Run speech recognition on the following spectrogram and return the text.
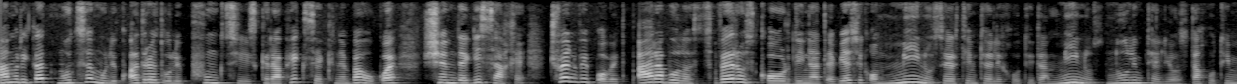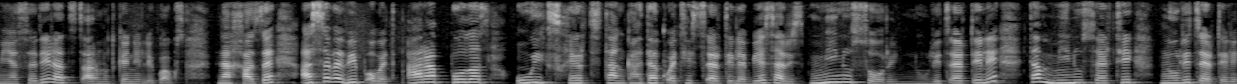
ამრიგად მოცემული კვადრატული ფუნქციის გრაფიკს ექნება უკვე შემდეგი სახე. ჩვენ ვიპოვეთ პარაბოლას წვეროს კოორდინატები, ეს იყო -1.5 და -0.25 მიასედი, რაც წარმოქმნილი გვაქვს ნახაზე. ასევე ვიპოვეთ პარაბოლას OX ღერძთან გადაკვეთის წერტილები, ეს არის -2 0 წერტილი და -1 0 წერტილი.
